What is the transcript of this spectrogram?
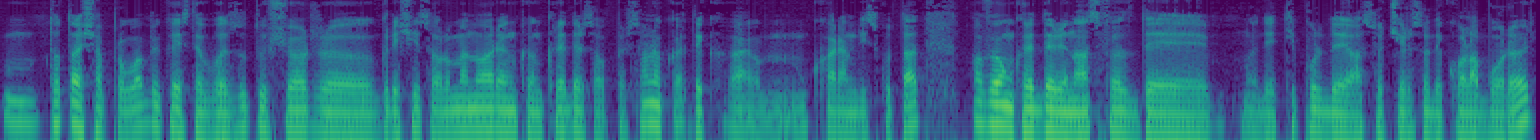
m, tot așa, probabil că este văzut ușor uh, greșit sau lumea nu are încă încredere sau persoanele ca- de ca, cu care am discutat nu aveau încredere în astfel de, de tipuri de asocieri sau de colaborări,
